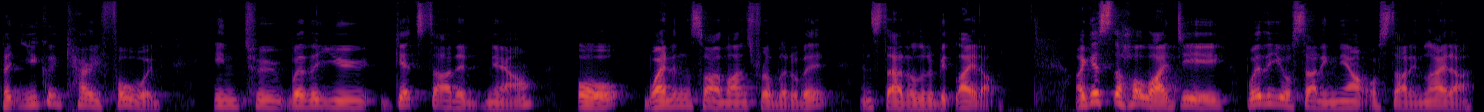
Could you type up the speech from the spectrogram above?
that you could carry forward into whether you get started now or wait on the sidelines for a little bit and start a little bit later. I guess the whole idea, whether you're starting now or starting later,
